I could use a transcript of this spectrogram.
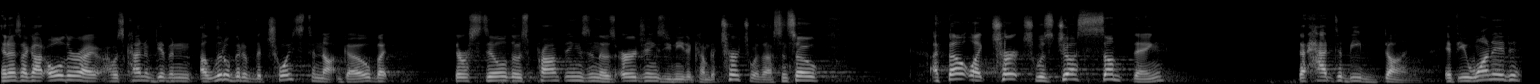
And as I got older, I, I was kind of given a little bit of the choice to not go, but there were still those promptings and those urgings you need to come to church with us. And so I felt like church was just something that had to be done. If you wanted,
